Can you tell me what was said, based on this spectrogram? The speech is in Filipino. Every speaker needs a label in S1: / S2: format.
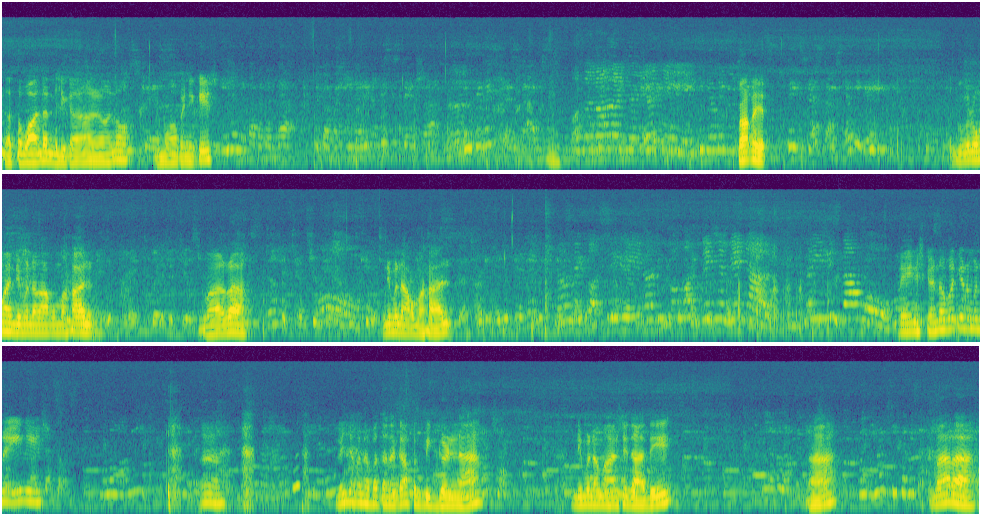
S1: Tatawanan, hindi ka ano, hindi mo ako kinikiss. Hmm. Bakit? Siguro nga, hindi mo na nga ako mahal. Mara. Hindi mo na ako mahal. Nainis ka na? Ba't ka naman naiinis? Ah. Ganyan ka na ba talaga pag big girl na? Hindi mo na mahal si daddy? Ha? Mara?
